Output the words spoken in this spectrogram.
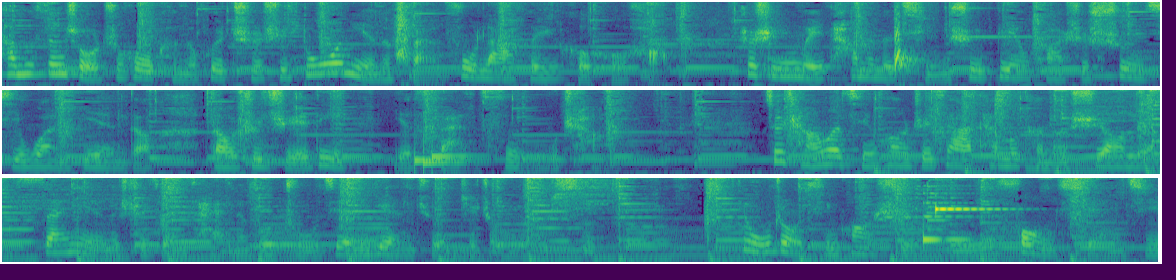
他们分手之后可能会持续多年的反复拉黑和和好，这是因为他们的情绪变化是瞬息万变的，导致决定也反复无常。最长的情况之下，他们可能需要两三年的时间才能够逐渐厌倦这种游戏。第五种情况是无缝衔接。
